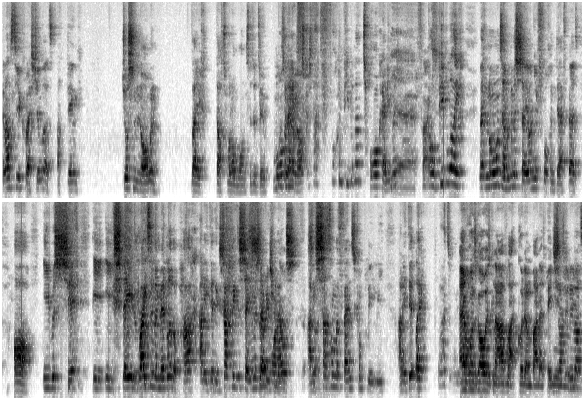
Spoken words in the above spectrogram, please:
in answer to your question, lads, I think just knowing, like, that's what I wanted to do. More than anything else, because that fucking people that talk anyway. Yeah, facts. Oh, people are like, like, no one's ever going to say on your fucking deathbed, oh, he was sick, he, he stayed right in the middle of the pack, and he did exactly the same as everyone true. else, and he So sat on the fence completely, and he did, like, what? Everyone's always gonna have like good and bad opinions. Exactly, lad,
